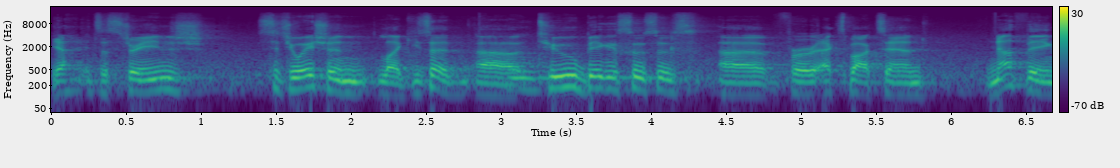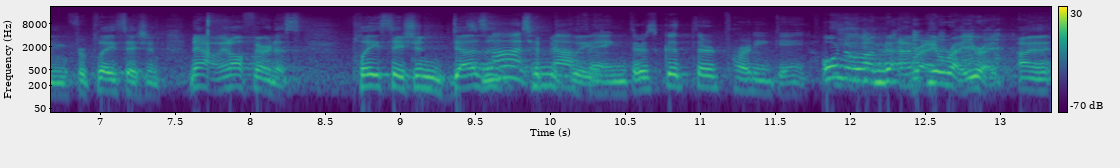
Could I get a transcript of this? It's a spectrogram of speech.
Yeah, it's a strange situation. Like you said, uh, two big exclusives uh, for Xbox and nothing for PlayStation. Now, in all fairness, PlayStation doesn't not typically. nothing. There's good third party games. Oh no, I'm, I'm- you're right. You're right. Uh,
